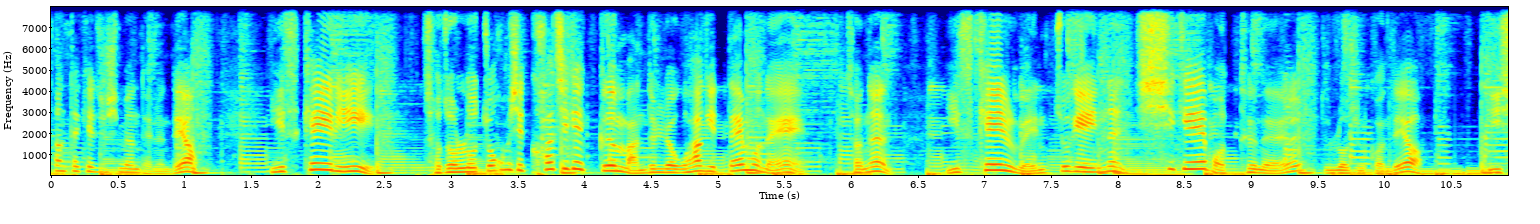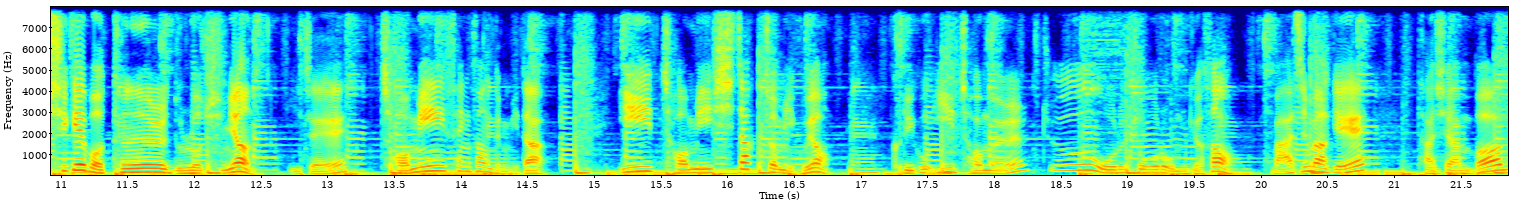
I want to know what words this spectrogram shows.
선택해 주시면 되는데요. 이 스케일이 저절로 조금씩 커지게끔 만들려고 하기 때문에 저는 이 스케일 왼쪽에 있는 시계 버튼을 눌러줄 건데요. 이 시계 버튼을 눌러주시면 이제 점이 생성됩니다. 이 점이 시작점이고요. 그리고 이 점을 쭉 오른쪽으로 옮겨서 마지막에 다시 한번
